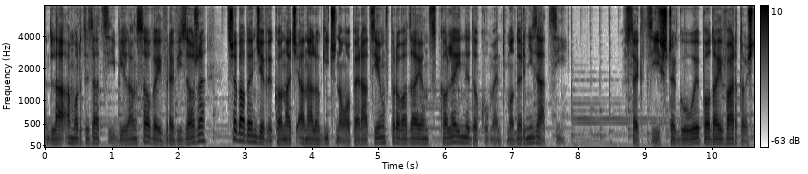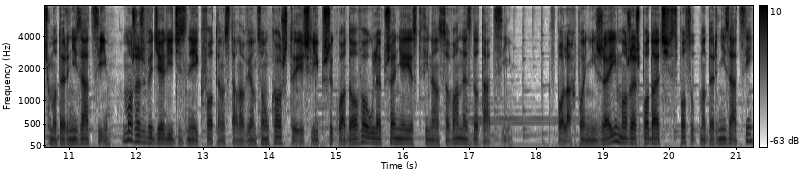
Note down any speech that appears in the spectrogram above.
Dla amortyzacji bilansowej w rewizorze trzeba będzie wykonać analogiczną operację wprowadzając kolejny dokument modernizacji. W sekcji Szczegóły podaj wartość modernizacji. Możesz wydzielić z niej kwotę stanowiącą koszty, jeśli przykładowo ulepszenie jest finansowane z dotacji. W polach poniżej możesz podać sposób modernizacji,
